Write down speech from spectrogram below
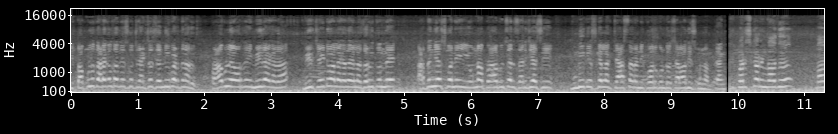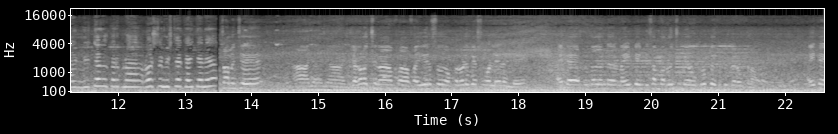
ఈ తప్పులు తడకలతో తీసుకొచ్చిన ఎగ్జామ్స్ ఎందుకు పెడుతున్నారు? ప్రాబ్లం ఎవరిది? మీదే కదా. మీరు చేయటం వల్లే కదా ఇలా జరుగుతుంది. అర్థం చేసుకొని ఉన్న ప్రాబ్లమ్స్ అని సరిచేసి ముందుకు తీసుకెళ్ళక చేస్తారని కోరుకుంటూ సెలవు తీసుకున్నాం. థ్యాంక్ పరిష్కారం కాదు. మా నిరుద్యోగుల తరపున రోస్టర్ మిస్టేక్ అయితేనే నుంచి జగన్ వచ్చిన ఫైవ్ ఇయర్స్ ఒక నోటిఫికేషన్ కూడా లేదండి. అయితే టూ థౌజండ్ నైన్టీన్ డిసెంబర్ నుంచి మేము గ్రూప్ ఎగ్జిట్ జరుగుతున్నాం. అయితే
